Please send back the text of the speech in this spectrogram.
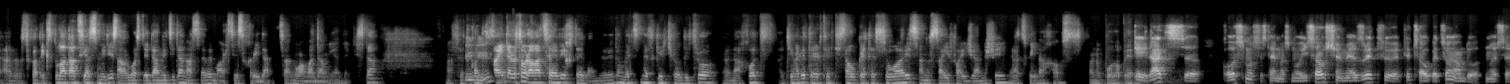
ანუ სხვა ექსპლუატაციას მიდის როგორც დედამიწიდან, ასევე მარსის ხრიდან, ანუ ამ ადამიანების და ასე თქვა, საინტერესო რაღაცები ხდება მე და მეც მეც გირჩევდით რომ ნახოთ, თიმერეთ ერთ-ერთი საუკეთესო არის, ანუ sci-fi ჟანრში, რაც ვინახავს, ანუ ბოლო პერიოდში. კი, რაც კოსმოსის თემას მოიცავს, ჩემი აზრით, ერთ-ერთი საუკეთესო ნამდვილად, ну ესე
